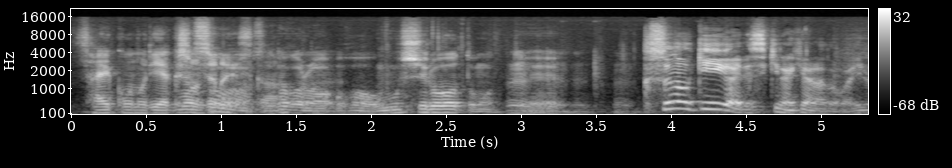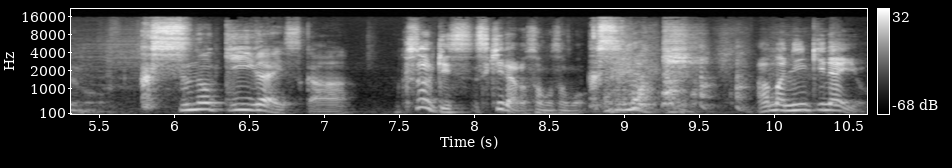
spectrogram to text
最高のリアクションじゃないですか。だから、お面白いと思って。うんうんうんうん。クスノキ以外で好きなキャラとかいるの？クスノキ以外ですか？クスノキ好きだろそもそもあんま人気ないよ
